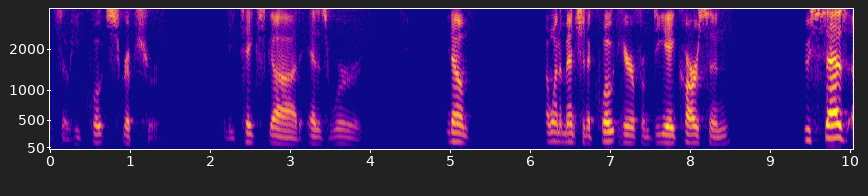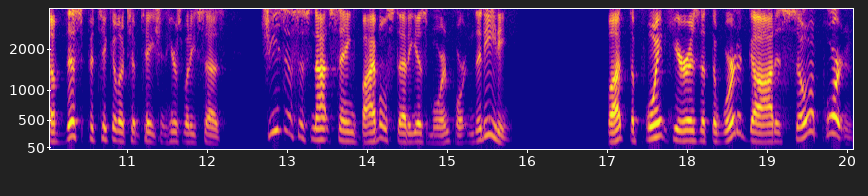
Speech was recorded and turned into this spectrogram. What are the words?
And so he quotes Scripture and he takes God at his word. You know, I want to mention a quote here from D.A. Carson, who says of this particular temptation here's what he says Jesus is not saying Bible study is more important than eating. But the point here is that the Word of God is so important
